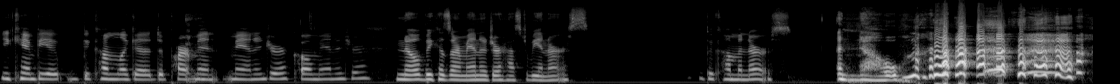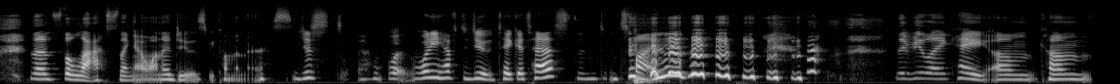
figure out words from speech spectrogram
You can't be a, become like a department manager, co-manager. No, because our manager has to be a nurse. Become a nurse. Uh, no, that's the last thing I want to do is become a nurse. Just what? What do you have to do? Take a test? It's fine. They'd be like, "Hey, um, come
